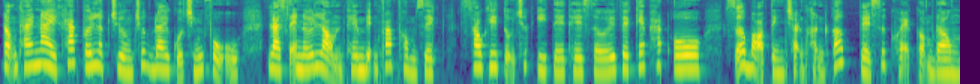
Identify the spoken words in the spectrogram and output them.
Động thái này khác với lập trường trước đây của chính phủ là sẽ nới lỏng thêm biện pháp phòng dịch sau khi Tổ chức Y tế Thế giới WHO dỡ bỏ tình trạng khẩn cấp về sức khỏe cộng đồng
